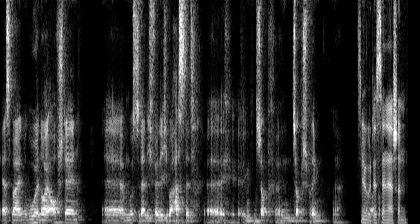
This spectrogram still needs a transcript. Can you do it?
erstmal in Ruhe neu aufstellen äh, und musste da nicht völlig überhastet äh, irgendeinen Job, einen Job springen. Ja, ja gut, das ist dann ja schon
